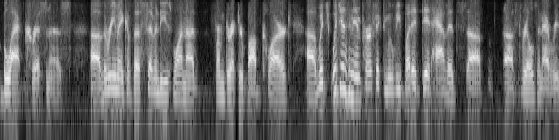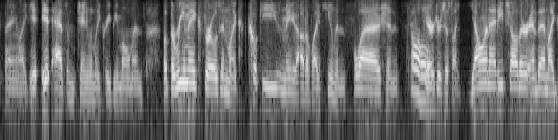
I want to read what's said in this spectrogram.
Black Christmas, uh, the remake of the 70s one uh, from director Bob Clark, uh, which which is an imperfect movie, but it did have its uh, uh, thrills and everything. Like it, it had some genuinely creepy moments, but the remake throws in like cookies made out of like human flesh and oh. characters just like yelling at each other, and then like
